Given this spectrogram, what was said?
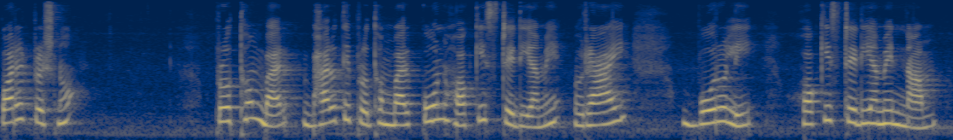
পরের প্রশ্ন। প্রথমবার, ভারতে প্রথমবার কোন হকি স্টেডিয়ামে রায় বোরলি হকি স্টেডিয়ামের নাম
